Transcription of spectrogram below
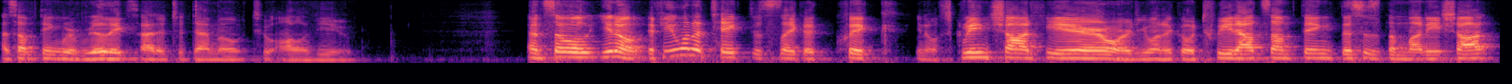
and something we're really excited to demo to all of you. And so, you know, if you want to take just like a quick, you know, screenshot here, or do you want to go tweet out something, this is the money shot.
